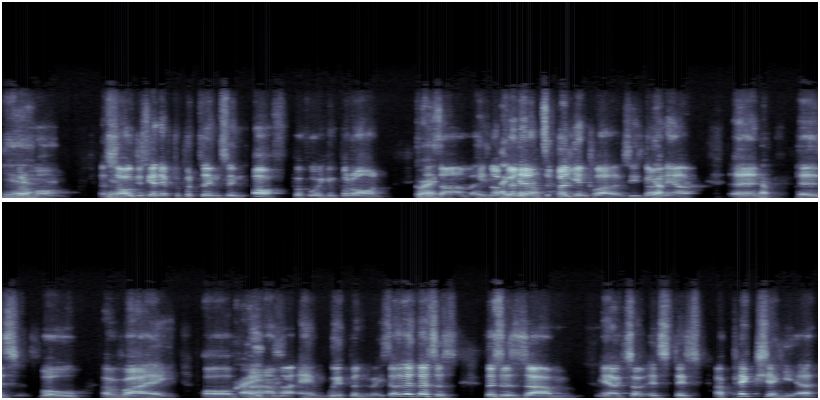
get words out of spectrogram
put them on. A Yeah. soldier's going to have to put things in off before he can put on Great. his armor. He's not Take going out in civilian clothes. He's going out in Yep. his full array of Great. armor and weaponry. So th- this is this is um you know so it's there's a picture here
